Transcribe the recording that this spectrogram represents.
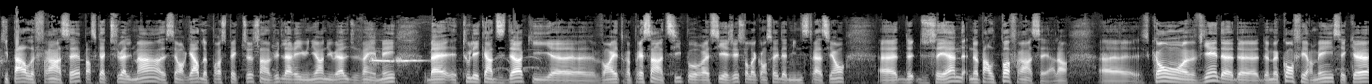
qui parle français, parce qu'actuellement, si on regarde le prospectus en vue de la réunion annuelle du 20 mai, ben, tous les candidats qui vont être pressentis pour siéger sur le conseil d'administration du CN ne parlent pas français. Alors, ce qu'on vient de, me confirmer, c'est que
